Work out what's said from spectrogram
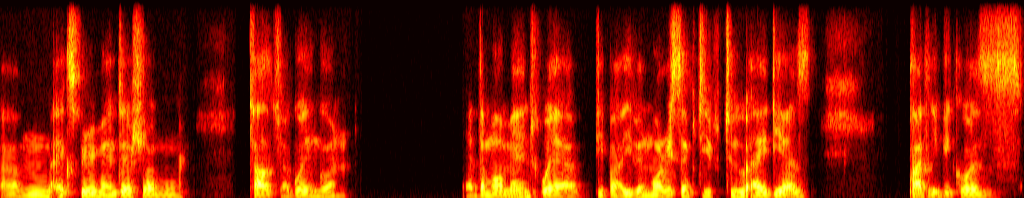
um, experimentation culture going on at the moment, where people are even more receptive to ideas, partly because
